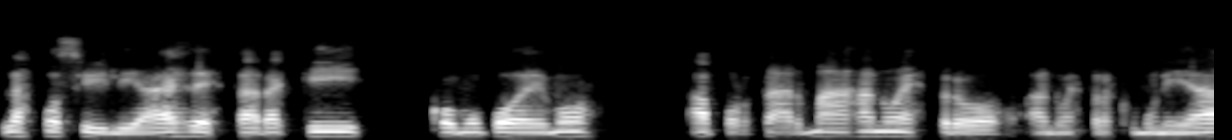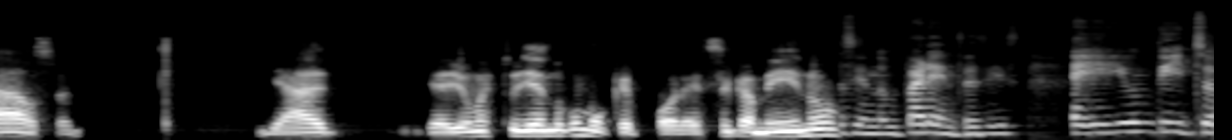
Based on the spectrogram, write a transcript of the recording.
las posibilidades de estar aquí, cómo podemos aportar más a nuestro, a nuestra comunidad. O sea, ya ya yo me estoy yendo como que por ese camino. Haciendo un paréntesis, hay un dicho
